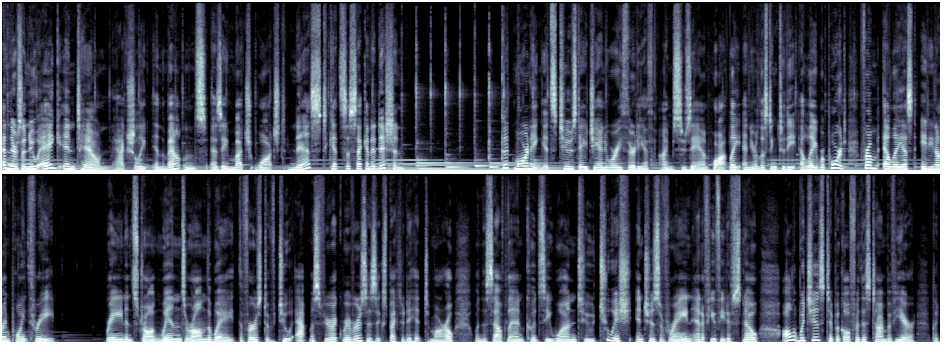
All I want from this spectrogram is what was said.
And there's a new egg in town, actually in the mountains, as a much watched nest gets a second edition. Good morning. It's Tuesday, January 30th. I'm Susanne Whatley, and you're listening to the LA Report from LAist 89.3. Rain and strong winds are on the way. The first of two atmospheric rivers is expected to hit tomorrow, when the Southland could see one to two ish inches of rain and a few feet of snow, all of which is typical for this time of year. But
